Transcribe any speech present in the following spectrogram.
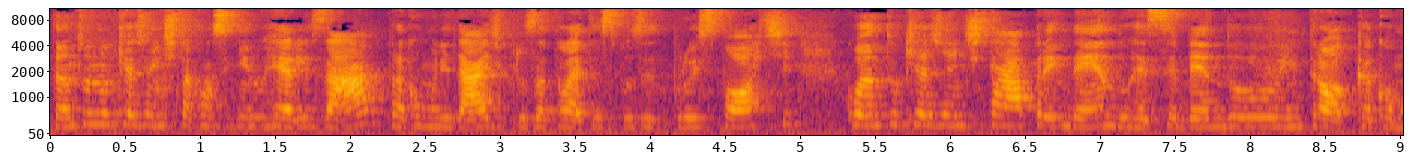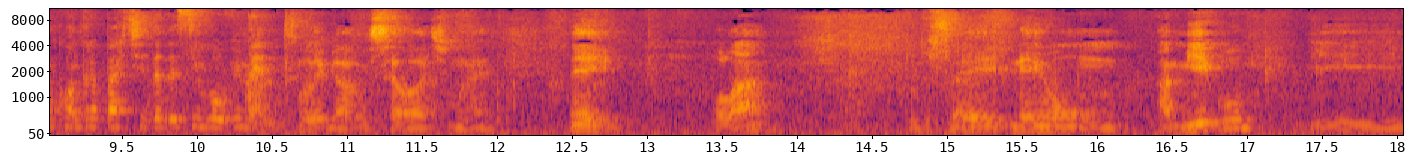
tanto no que a gente está conseguindo realizar para a comunidade, para os atletas, para o esporte, quanto que a gente está aprendendo, recebendo em troca como contrapartida desse envolvimento. Legal, isso é ótimo, né? Ney, olá. Tudo certo. Ney, Ney é um amigo e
